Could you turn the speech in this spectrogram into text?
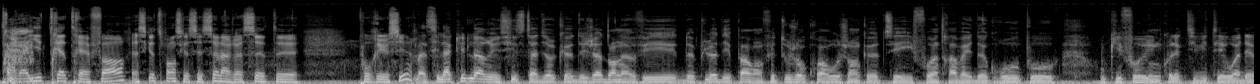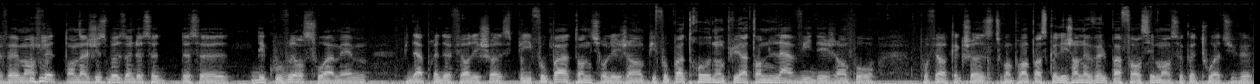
travailler très très fort. Est-ce que tu penses que c'est ça la recette euh, pour réussir? Bah, c'est la clé de la réussite, c'est-à-dire que déjà dans la vie, depuis le départ, on fait toujours croire aux gens que il faut un travail de groupe ou, ou qu'il faut une collectivité ou whatever, mais en fait, on a juste besoin de se, de se découvrir soi-même, puis d'après de faire les choses. Puis il faut pas attendre sur les gens, puis il faut pas trop non plus attendre l'avis des gens pour pour faire quelque chose, tu comprends? Parce que les gens ne veulent pas forcément ce que toi tu veux.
